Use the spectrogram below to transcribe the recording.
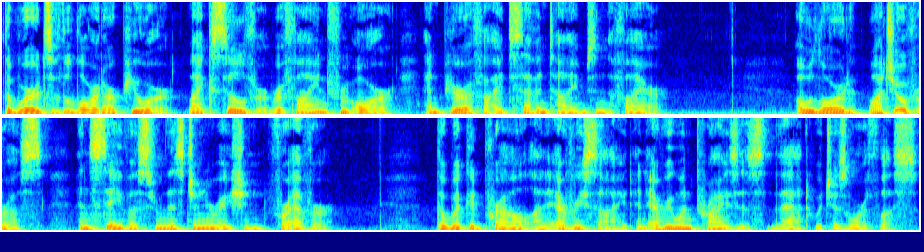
The words of the Lord are pure, like silver refined from ore and purified seven times in the fire. O Lord, watch over us and save us from this generation forever. The wicked prowl on every side, and everyone prizes that which is worthless.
